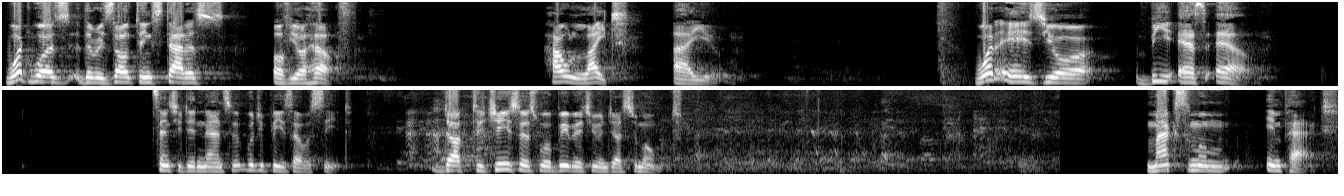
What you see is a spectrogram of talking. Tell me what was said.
What was the resulting status of your health? How light are you? What is your BSL? Since you didn't answer, would you please have a seat? Dr. Jesus will be with you in just a moment. Maximum impact.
